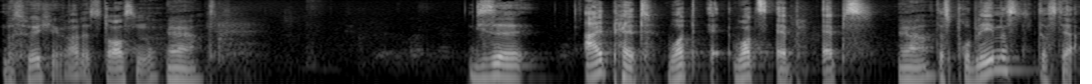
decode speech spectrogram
was höre ich hier gerade? Ist draußen, ne? Ja. Diese iPad What- WhatsApp-Apps. Ja. Das Problem ist, dass der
